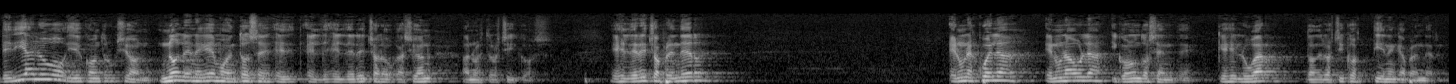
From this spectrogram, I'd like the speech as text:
de diálogo y de construcción. No le neguemos entonces el, el derecho a la educación a nuestros chicos. Es el derecho a aprender, en una escuela, en un aula y con un docente, que es el lugar donde los chicos tienen que aprender.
